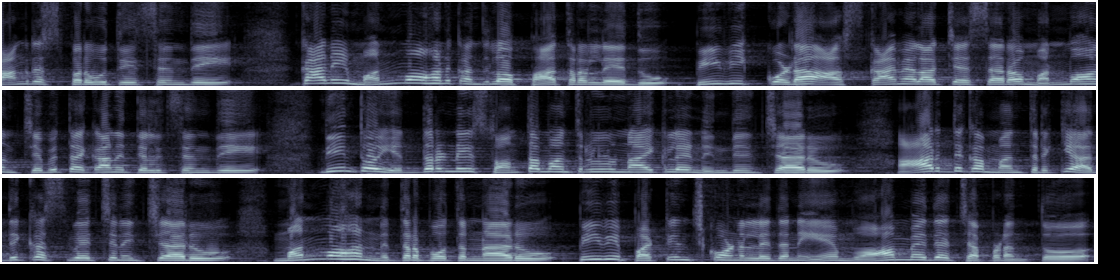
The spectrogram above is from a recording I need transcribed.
కాంగ్రెస్ పరువు తీసింది. కానీ మన్మోహన్కి అందులో పాత్ర లేదు. పీవీకి కూడా ఆ స్కామ్ ఎలా చేశారో మన్మోహన్ చెబితే కానీ తెలిసింది. దీంతో ఇద్దరిని సొంత మంత్రులు నాయకులే నిందించారు. ఆర్థిక మంత్రికి అధిక స్వేచ్ఛనిచ్చారు. మన్మోహన్ నిద్రపోతున్నారు. పీవీ పట్టించుకోవడం లేదని మొహం మీదే చెప్పడంతో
